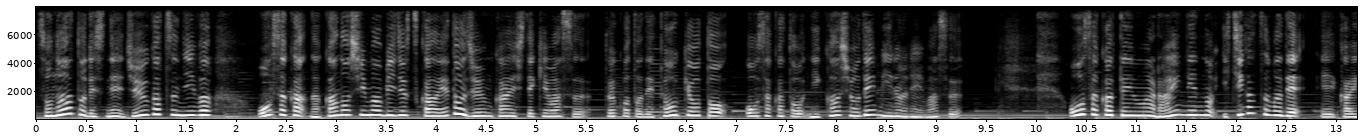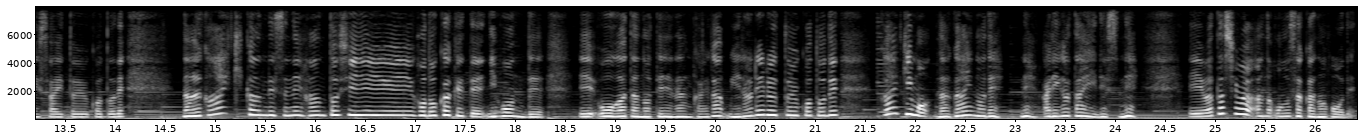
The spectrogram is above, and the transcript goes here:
その後ですね10月には大阪中之島美術館へと巡回してきます。ということで東京と大阪と2カ所で見られます。大阪展は来年の1月まで、開催ということで長い期間ですね半年ほどかけて日本で、えー、大型の展覧会が見られるということで会期も長いのでねありがたいですね、えー、私はあの大阪の方で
